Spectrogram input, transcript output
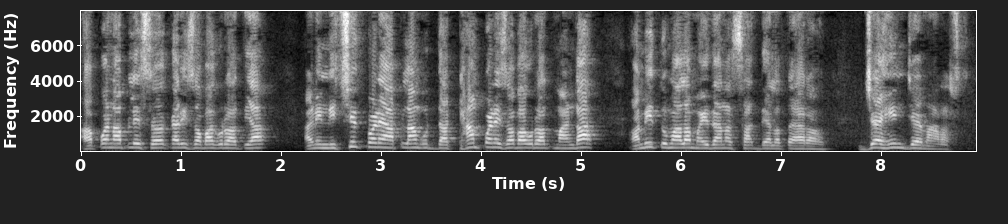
आपण आपले सहकारी सभागृहात या आणि निश्चितपणे आपला मुद्दा ठामपणे सभागृहात मांडा. आम्ही तुम्हाला मैदानात साथ द्यायला तयार आहोत. जय हिंद जय महाराष्ट्र.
